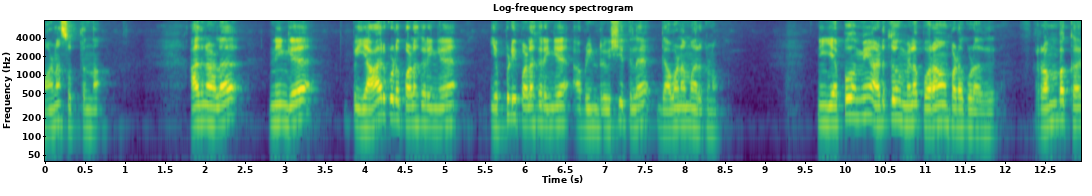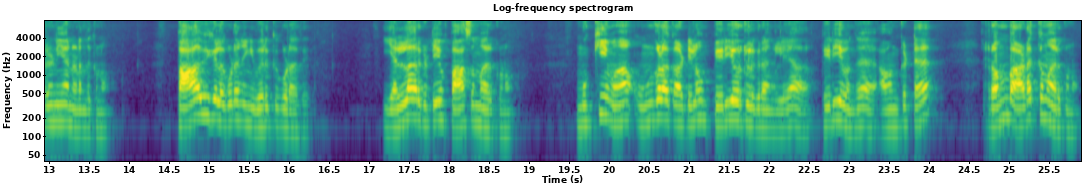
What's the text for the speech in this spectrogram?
மன சுத்தம் தான் அதனால் நீங்கள் இப்போ யார் கூட பழகுறீங்க? எப்படி பழகுறீங்க? அப்படின்ற விஷயத்தில் கவனமாக இருக்கணும். நீங்கள் எப்போவுமே அடுத்தவங்க மேலே பொறாமப்படக்கூடாது. ரொம்ப கருணையாக நடந்துக்கணும். பாவிகளை கூட நீங்கள் வெறுக்கக்கூடாது. எல்லாருக்கிட்டேயும் பாசமாக இருக்கணும். முக்கியமாக உங்களை காட்டிலும் பெரியவர்கள் இருக்கிறாங்க இல்லையா? பெரியவங்க அவங்கக்கிட்ட ரொம்ப அடக்கமாக இருக்கணும்.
